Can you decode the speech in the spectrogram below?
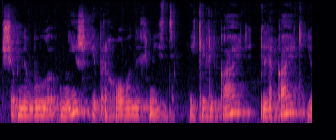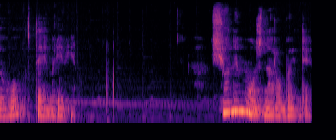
щоб не було ніж і прихованих місць, які лякають і лякають його в темряві. Що не можна робити?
